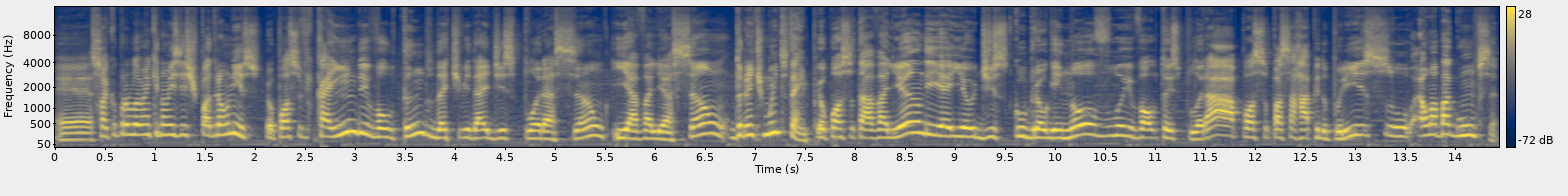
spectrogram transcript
É, só que o problema é que não existe padrão nisso. Eu posso ficar indo e voltando da atividade de exploração e avaliação durante muito tempo. Eu posso estar tá avaliando e aí eu descubro alguém novo e volto a explorar, posso passar rápido por isso. É uma bagunça bagunça,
